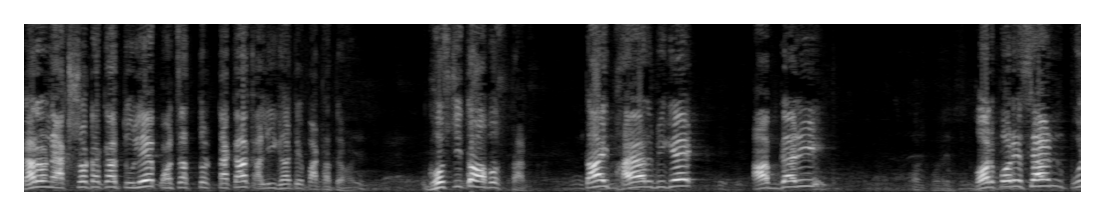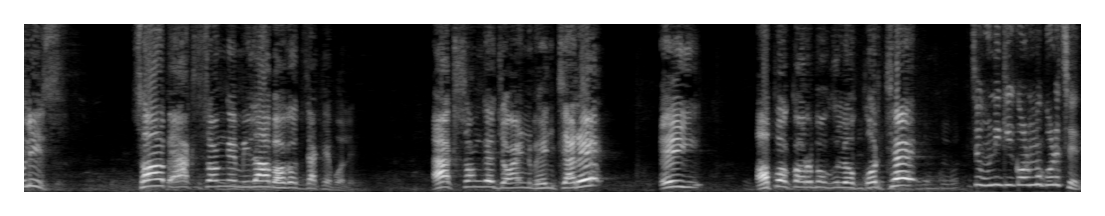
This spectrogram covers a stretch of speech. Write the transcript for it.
কারণ একশো টাকা তুলে পঁচাত্তর টাকা কালীঘাটে পাঠাতে হয়। ঘোষিত অবস্থান। তাই ফায়ার ব্রিগেড, আবগারি, কর্পোরেশন, পুলিশ সব একসঙ্গে মিলা ভগত যাকে বলে। একসঙ্গে জয়েন্ট ভেঞ্চারে এই অপকর্মগুলো করছে। যে উনি কি কর্ম করেছেন?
